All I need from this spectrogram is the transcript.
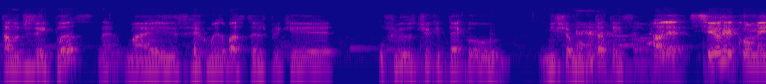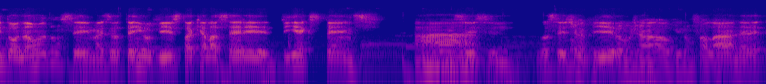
Tá no Disney Plus, né? Mas recomendo bastante porque o filme do Tic Teco me chamou muita atenção. Olha, se eu recomendo ou não, eu não sei, mas eu tenho visto aquela série The Expanse. ah, não sei se- sim. Vocês já viram, já ouviram falar, né?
